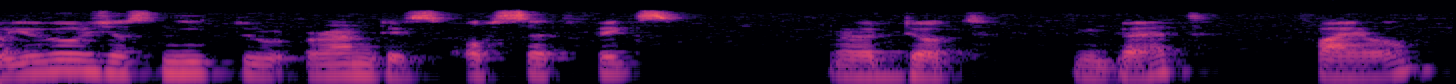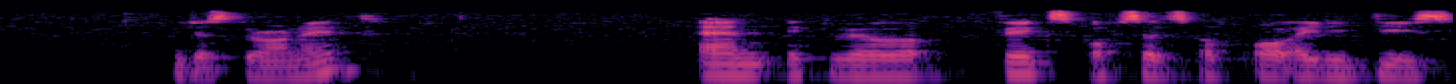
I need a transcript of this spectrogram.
you will just need to run this offset fix uh, dot embed file. Just run it and it will fix offsets of all ADTs.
